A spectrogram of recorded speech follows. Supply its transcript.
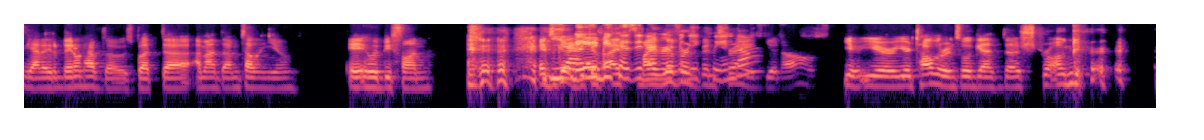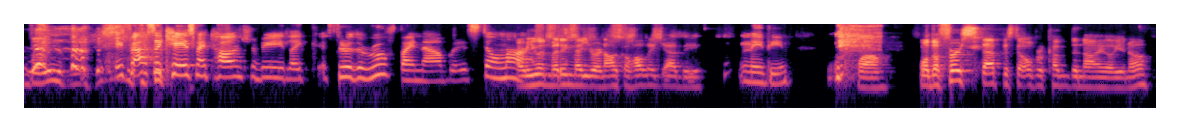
yeah, they, they don't have those. But uh, Amanda, I'm telling you, it, it would be fun. it's Yeah. good Maybe because, because I, it my never liver's really been cleaned trained. them? You know, your your your tolerance will get uh, stronger. Believe me. If that's the case, my tolerance should be like through the roof by now, but it's still not. Are you admitting that you're an alcoholic, Gabby? Maybe. Wow. Well, the first step is to overcome denial. You know.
